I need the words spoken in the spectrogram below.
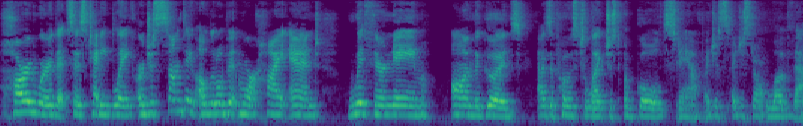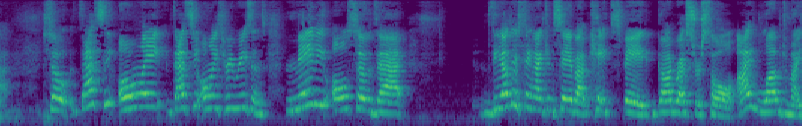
hardware that says Teddy Blake or just something a little bit more high end with their name on the goods as opposed to like just a gold stamp. I just I just don't love that. So that's the only that's the only three reasons. Maybe also that the other thing I can say about Kate Spade, God rest her soul, I loved my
